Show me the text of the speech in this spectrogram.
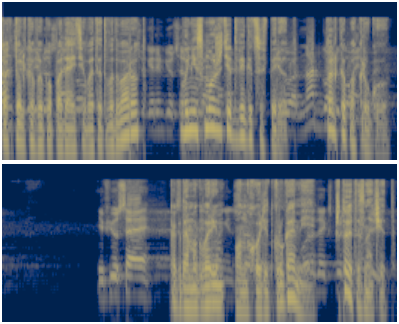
Как только вы попадаете в этот водоворот, вы не сможете двигаться вперед, только по кругу. Когда мы говорим «он ходит кругами», что это значит?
